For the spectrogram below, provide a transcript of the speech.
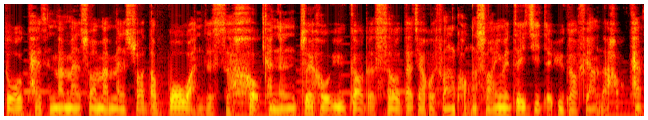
多开始慢慢刷，慢慢刷到播完的时候，可能最后预告的。时候，大家会疯狂刷，因为这一集的预告非常的好看，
